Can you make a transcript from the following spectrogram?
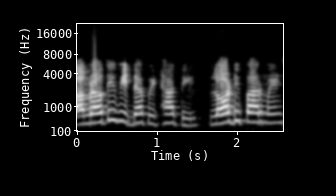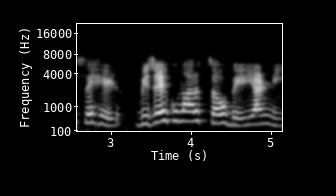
अमरावती विद्यापीठातील लॉ डिपार्टमेंटचे हेड विजयकुमार चौबे यांनी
